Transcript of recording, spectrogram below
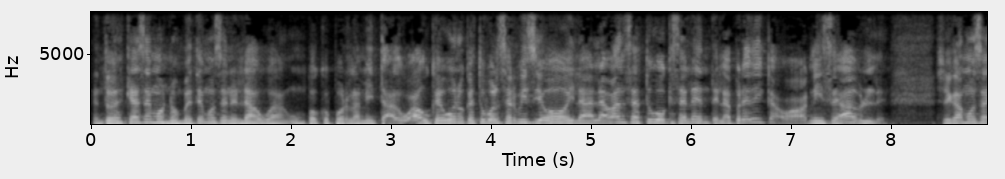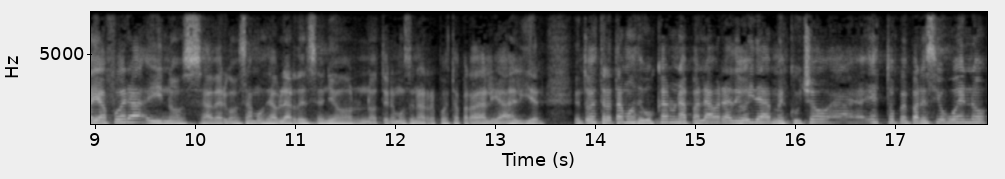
Entonces, ¿qué hacemos? Nos metemos en el agua un poco por la mitad. ¡Wow! ¡Qué bueno que estuvo el servicio hoy! La alabanza estuvo excelente. La predica, ¡oh! Ni se hable. Llegamos ahí afuera y nos avergonzamos de hablar del Señor, no tenemos una respuesta para darle a alguien. Entonces tratamos de buscar una palabra de oída, me escuchó, ah, esto me pareció bueno.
